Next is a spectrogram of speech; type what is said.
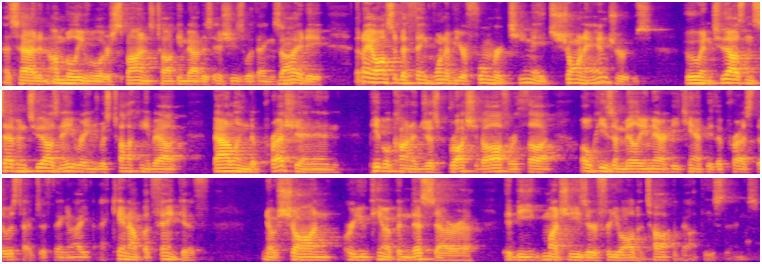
has had an unbelievable response talking about his issues with anxiety. Then I also to think one of your former teammates, Shawn Andrews, who in 2007, 2008 range was talking about battling depression and people kind of just brushed it off or thought, oh, he's a millionaire. He can't be depressed, those types of things. And I, I help but think if, you know, Shawn or you came up in this era, it'd be much easier for you all to talk about these things.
